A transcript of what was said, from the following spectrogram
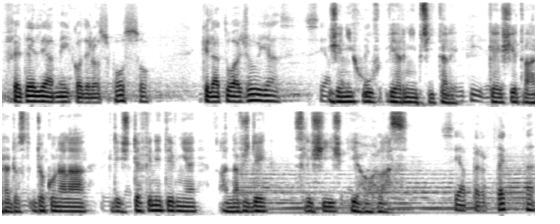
fedele amico dello sposo, che la tua gioia Ženichův věrný příteli, kéž je tvá radost dokonalá, když definitivně a navždy slyšíš jeho hlas. Sia perfetta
